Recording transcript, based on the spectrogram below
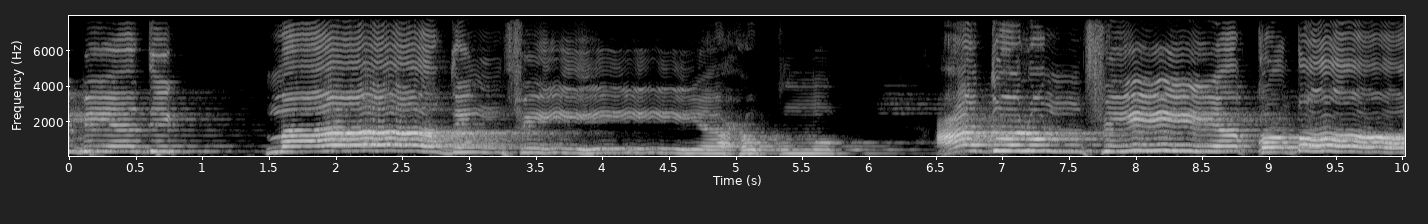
بيدك ماض في حكمك عدل في قضاؤك.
